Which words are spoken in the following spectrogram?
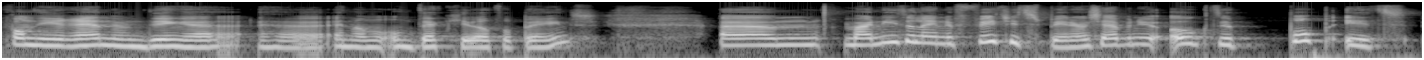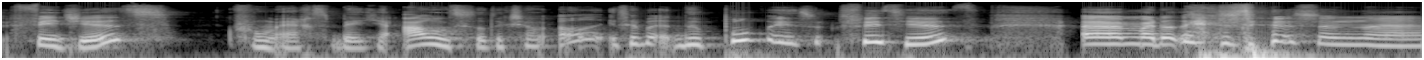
van die random dingen uh, en dan ontdek je dat opeens. Um, maar niet alleen de fidget spinners, ze hebben nu ook de Pop-It Fidget. Ik voel me echt een beetje oud dat ik zo. Oh, ze hebben de Pop-It Fidget. Uh, maar dat is dus een. Uh,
